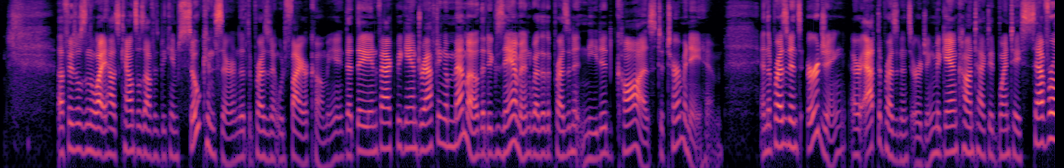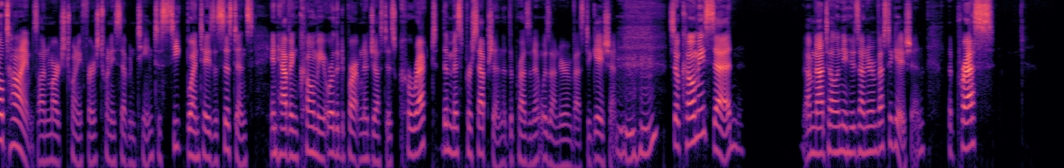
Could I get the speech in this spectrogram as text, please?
Officials in the White House counsel's office became so concerned that the president would fire Comey that they, in fact, began drafting a memo that examined whether the president needed cause to terminate him. And the president's urging, or at the president's urging, McGahn contacted Boente several times on March 21st, 2017, to seek Boente's assistance in having Comey or the Department of Justice correct the misperception that the president was under investigation. Mm-hmm. So Comey said, I'm not telling you who's under investigation. The press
